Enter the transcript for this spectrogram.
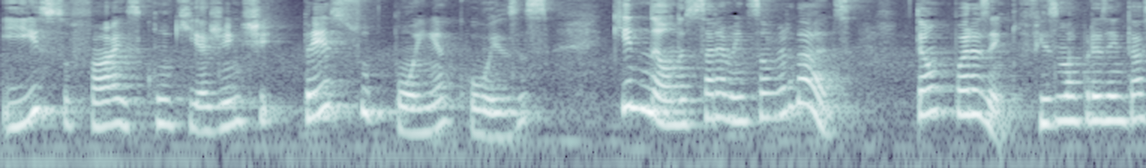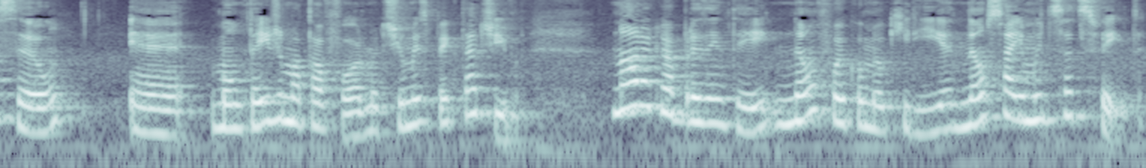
E isso faz com que a gente pressuponha coisas que não necessariamente são verdades. Então, por exemplo, fiz uma apresentação, é, montei de uma tal forma, tinha uma expectativa. Na hora que eu apresentei, não foi como eu queria, não saí muito satisfeita.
